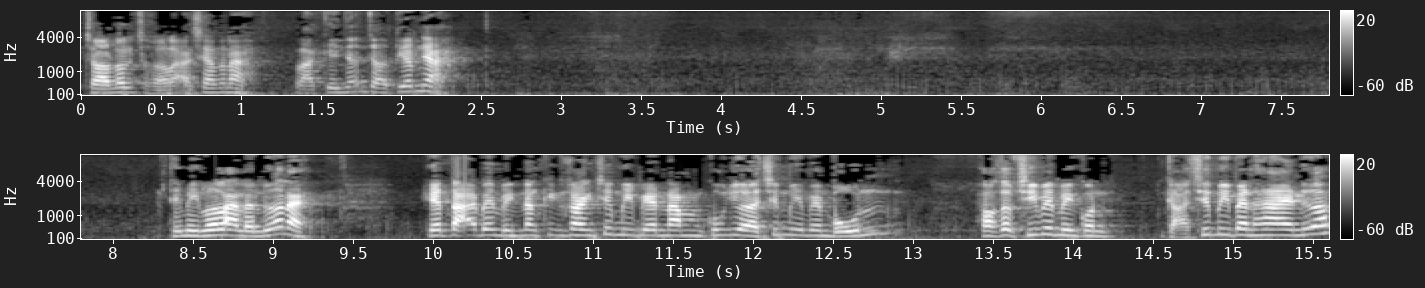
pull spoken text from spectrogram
chờ nó trở lại xem thế nào. Là kiên nhẫn chờ tiếp nhá. thì mình nói lại lần nữa này hiện tại bên mình đang kinh doanh chiếc Mi Band 5 cũng như là chiếc Mi Band 4 hoặc thậm chí bên mình còn cả chiếc Mi Band 2 nữa.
